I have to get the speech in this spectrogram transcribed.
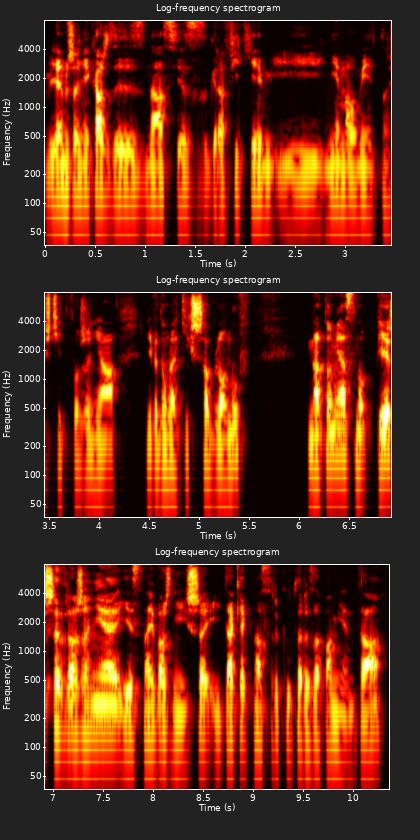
Wiem, że nie każdy z nas jest grafikiem i nie ma umiejętności tworzenia nie wiadomo jakich szablonów. Natomiast no, pierwsze wrażenie jest najważniejsze i tak jak nas rekruter zapamięta,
